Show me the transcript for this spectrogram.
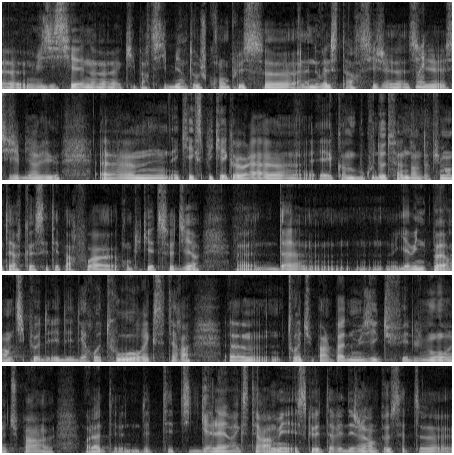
euh, musicienne euh, qui participe bientôt, je crois, en plus euh, à la Nouvelle Star, si j'ai si, Oui. si bien vu, et qui expliquait que voilà, et comme beaucoup d'autres femmes dans le documentaire, que c'était parfois compliqué de se dire, il y avait une peur un petit peu des, des, des retours, etc. Toi, tu parles pas de musique, tu fais de l'humour et tu parles, voilà, de, de tes petites galères, etc. Mais est-ce que tu avais déjà un peu cette, euh,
